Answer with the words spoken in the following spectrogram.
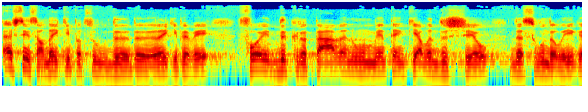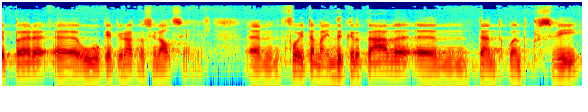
a extinção da equipa, de, de, de, da equipa B foi decretada no momento em que ela desceu da segunda Liga para uh, o Campeonato Nacional de Séniores. Um, foi também decretada, um, tanto quanto percebi,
